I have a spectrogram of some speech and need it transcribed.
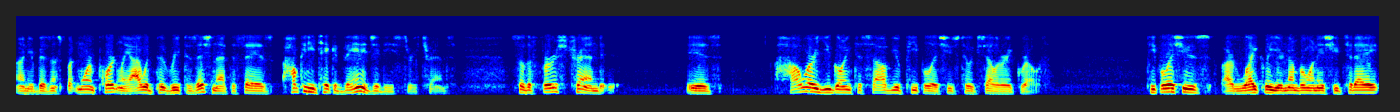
on your business. But more importantly, I would reposition that to say is how can you take advantage of these three trends? So the first trend is how are you going to solve your people issues to accelerate growth? People issues are likely your number one issue today,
